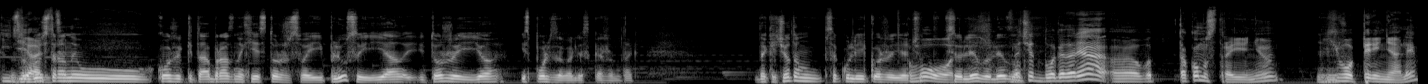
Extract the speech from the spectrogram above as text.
С другой стороны, у кожи китообразных есть тоже свои плюсы, и, я- и тоже ее использовали, скажем так. Так и что там с акулей кожей? Я Вот. все лезу, лезу. Значит, благодаря э, вот такому строению Мгм. его переняли,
